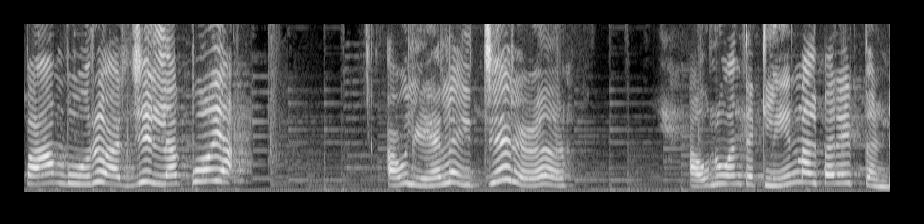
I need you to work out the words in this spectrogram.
ಪಾಂಬೂರು ಅಜ್ಜಿಲ್ಲಕ್ ಪೋಯ ಅವಳು ಎಲ್ಲ ಇಜ್ಜೇರು. ಅವಳು ಅಂತ ಕ್ಲೀನ್ ಮಲ್ಪರೆ ಇತ್ತಂಡ.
